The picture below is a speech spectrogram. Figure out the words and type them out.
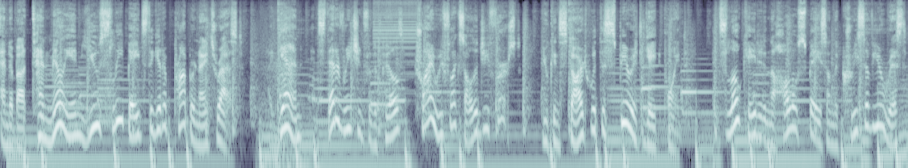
and about 10 million use sleep aids to get a proper night's rest. Again, instead of reaching for the pills, try reflexology first. You can start with the spirit gate point. It's located in the hollow space on the crease of your wrist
